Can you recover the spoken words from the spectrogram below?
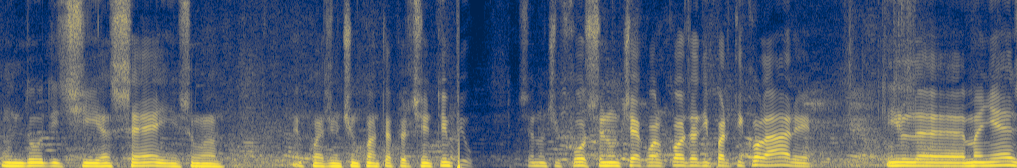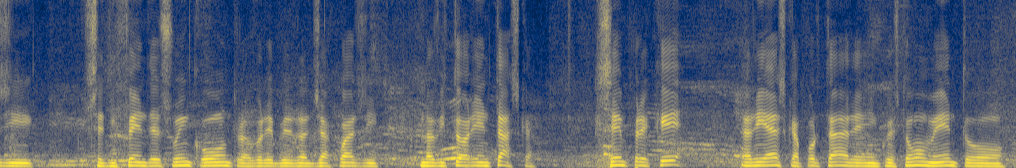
un 12 a 6, insomma è quasi un 50% in più. Se non ci fosse, non c'è qualcosa di particolare, il eh, Magnesi se difende il suo incontro avrebbe già quasi la vittoria in tasca, sempre che riesca a portare in questo momento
